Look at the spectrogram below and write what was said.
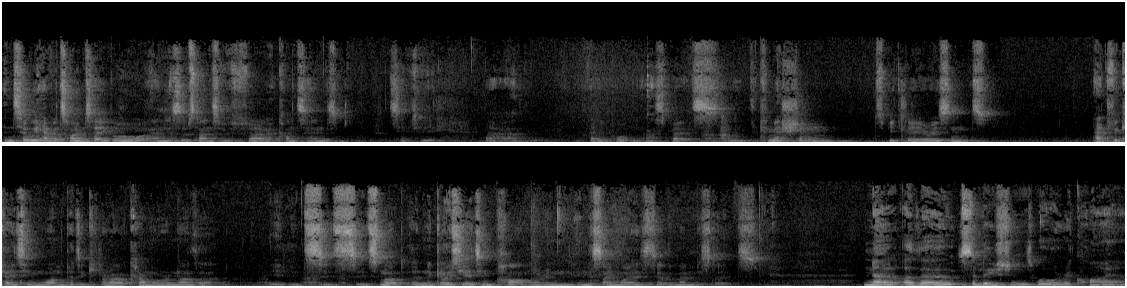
until we have a timetable and a substantive uh, content, seem to be uh, very important aspects. The Commission, to be clear, isn't advocating one particular outcome or another. It's, it's, it's not a negotiating partner in, in the same way as the other member states. No, although solutions will require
